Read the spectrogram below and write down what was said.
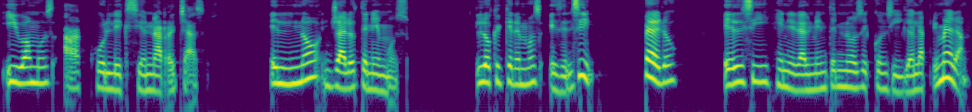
íbamos a coleccionar rechazos. El no ya lo tenemos. Lo que queremos es el sí, pero el sí generalmente no se consigue a la primera.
